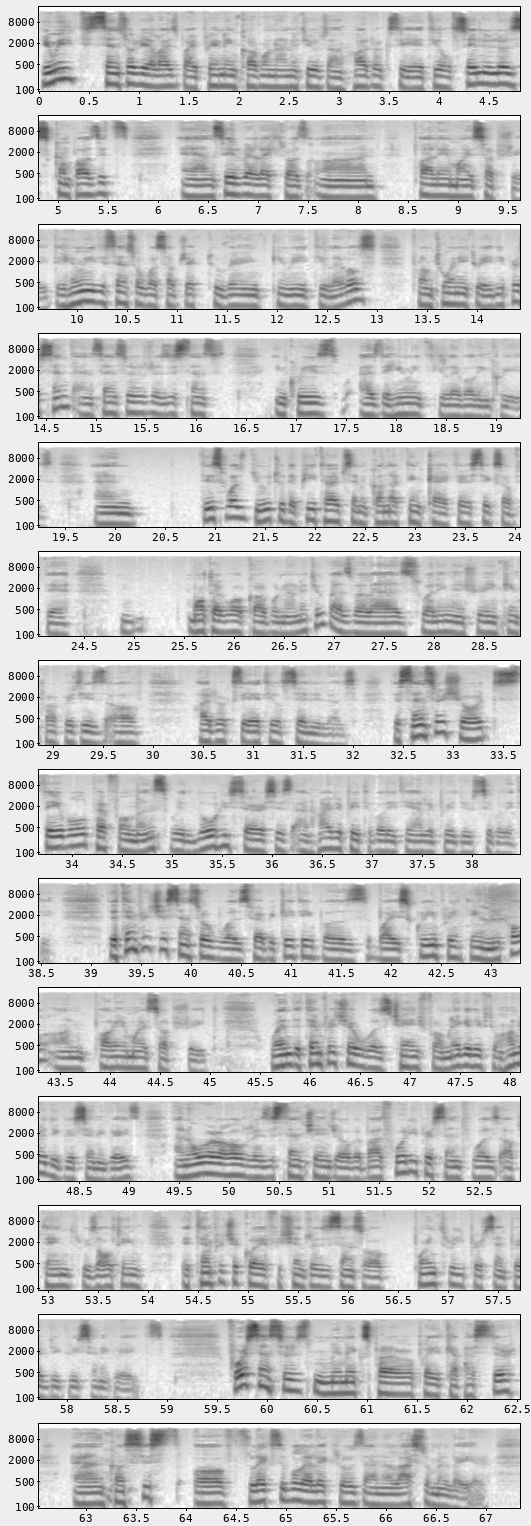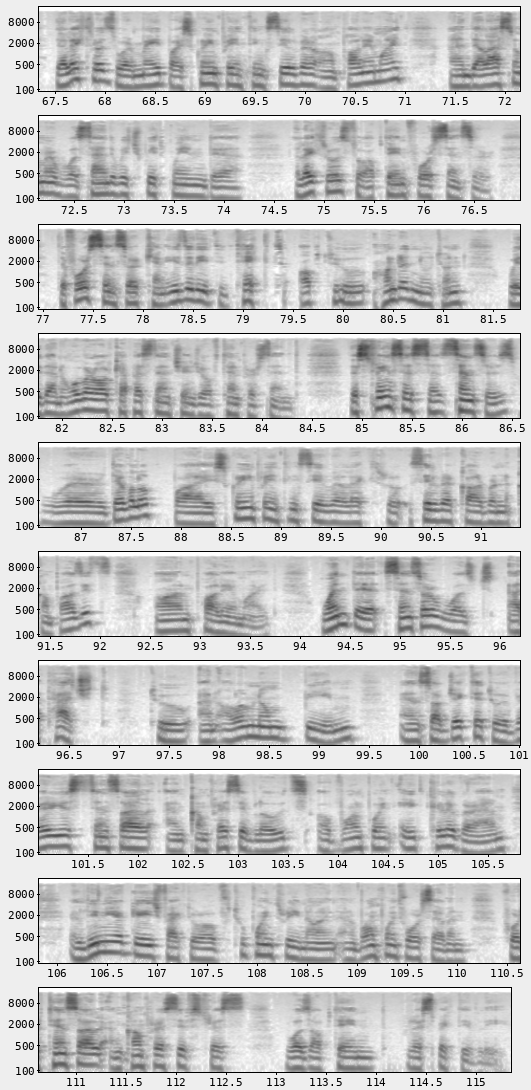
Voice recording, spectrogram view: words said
Humidity sensor realized by printing carbon nanotubes and hydroxyethyl cellulose composites and silver electrodes on polyamide substrate. The humidity sensor was subject to varying humidity levels from 20 to 80% and sensor resistance increased as the humidity level increased. And this was due to the p-type semiconducting characteristics of the multi-wall carbon nanotube as well as swelling and shrinking properties of hydroxyethyl cellulose. The sensor showed stable performance with low hysteresis and high repeatability and reproducibility. The temperature sensor was fabricated by screen printing nickel on polyamide substrate. When the temperature was changed from negative to 100 degrees centigrade, an overall resistance change of about 40% was obtained, resulting a temperature coefficient resistance of 0.3% per degree centigrade. Force sensors mimics parallel plate capacitor and consists of flexible electrodes and elastomer layer. The electrodes were made by screen printing silver on polyamide and the elastomer was sandwiched between the electrodes to obtain force sensor. The force sensor can easily detect up to 100 Newton with an overall capacitance change of 10%. The strain sensors were developed by screen printing silver, electro, silver carbon composites on polyamide. When the sensor was attached to an aluminum beam and subjected to various tensile and compressive loads of 1.8 kilogram, a linear gauge factor of 2.39 and 1.47 for tensile and compressive stress was obtained respectively.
